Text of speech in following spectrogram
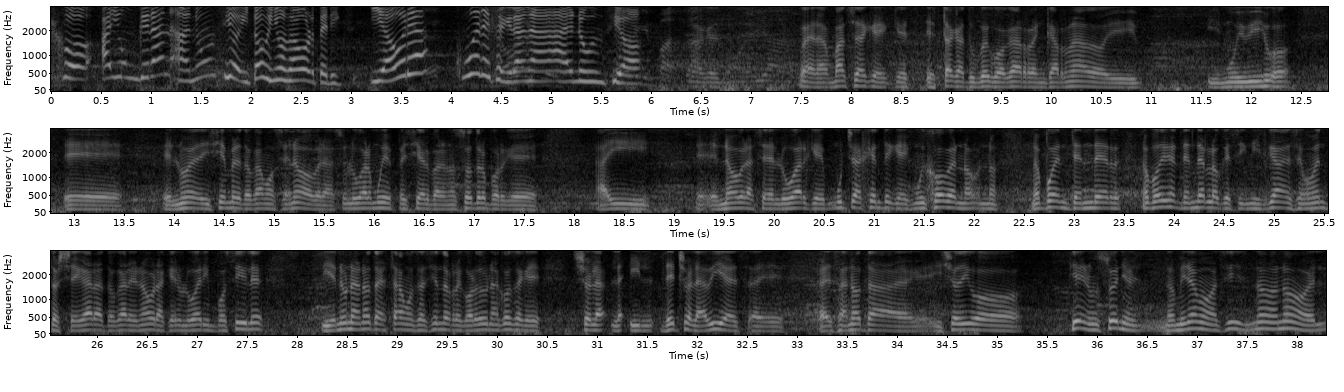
dijo, hay un gran anuncio y todos vinimos a Vorterix. Y ahora, ¿cuál es el gran anuncio? Bueno, más allá que, que está Catupeco acá reencarnado y, muy vivo, eh, el 9 de diciembre tocamos en Obras, un lugar muy especial para nosotros porque ahí eh, en Obras era el lugar que mucha gente que es muy joven no- no puede entender, no podría entender lo que significaba en ese momento llegar a tocar en Obras, que era un lugar imposible. Y en una nota que estábamos haciendo recordé una cosa que yo, la- la- y de hecho la vi a esa, eh, esa nota y yo digo, tienen un sueño, nos miramos así, no, no, el-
